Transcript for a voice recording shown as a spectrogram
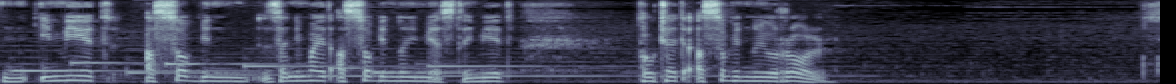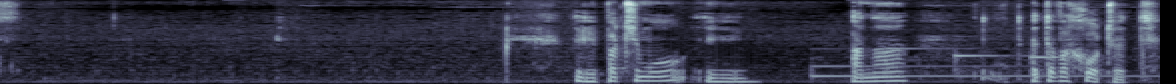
имеет особен, занимает особенное место, имеет, получает особенную роль. Почему она этого хочет?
